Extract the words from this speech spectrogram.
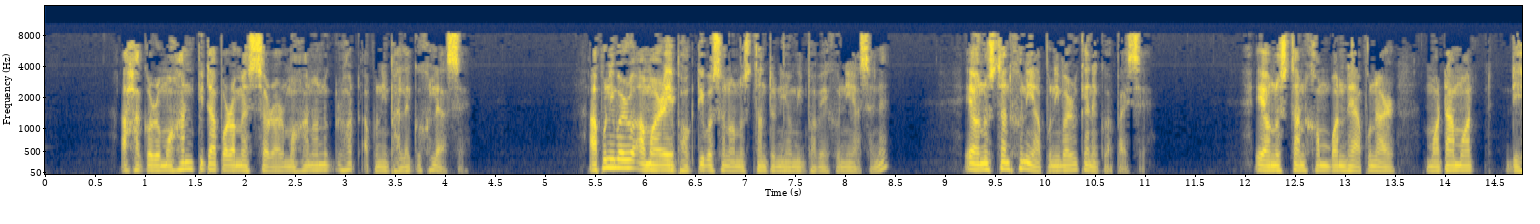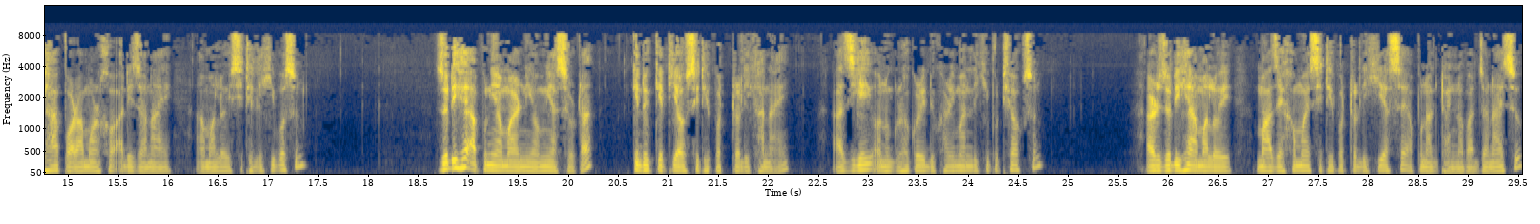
আশা কৰো মহান পিতা পৰমেশ্বৰৰ মহান অনুগ্ৰহত আপুনি ভালে কুশলে আছে। আপুনি বাৰু আমাৰ এই ভক্তিবচন অনুষ্ঠানটো নিয়মিতভাৱে শুনি আছেনে? এই অনুষ্ঠান শুনি আপুনি বাৰু কেনেকুৱা পাইছে? এই অনুষ্ঠান সম্বন্ধে আপোনাৰ মতামত দিহা পৰামৰ্শ আদি জনাই আমালৈ চিঠি লিখিবচোন। যদিহে আপুনি আমাৰ নিয়মীয়া শ্ৰোতা কিন্তু কেতিয়াও চিঠি পত্ৰ লিখা নাই আজিয়েই অনুগ্ৰহ কৰি দুখাৰিমান লিখি পঠিয়াওকচোন। আৰু যদিহে আমালৈ মাজে সময়ে চিঠি পত্ৰ লিখি আছে আপোনাক ধন্যবাদ জনাইছো।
